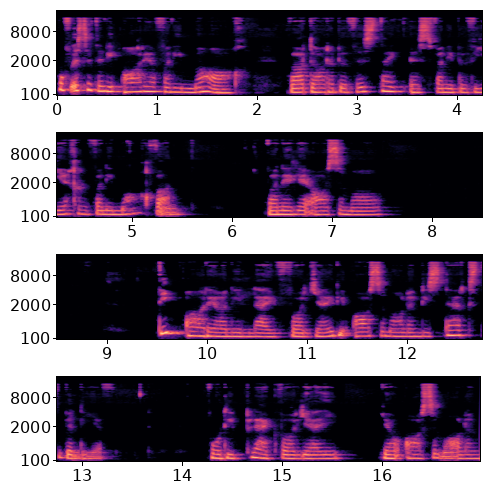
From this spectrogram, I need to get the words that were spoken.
Of is dit in die area van die maag waar daar 'n bewustheid is van die beweging van die maagwand wanneer jy asemhaal? Die area in die lyf waar jy die asemhaling die sterkste beleef, word die plek waar jy jou asemhaling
